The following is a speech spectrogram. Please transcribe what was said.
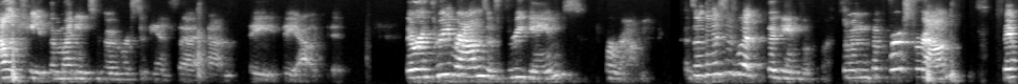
allocate the money to the recipients that um, they, they allocated. There were three rounds of three games per round. And so this is what the games look like. So in the first round, they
